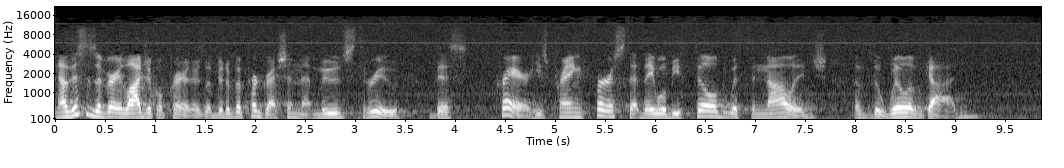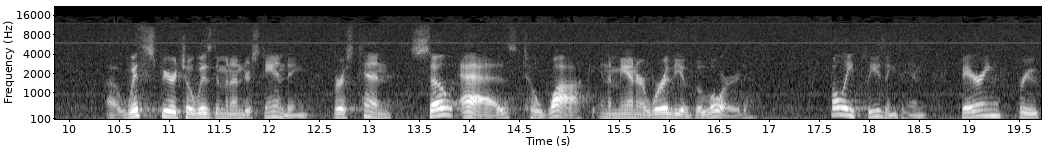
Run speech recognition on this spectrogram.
now this is a very logical prayer. There's a bit of a progression that moves through this prayer. He's praying first that they will be filled with the knowledge of the will of God, uh, with spiritual wisdom and understanding. Verse 10 so as to walk in a manner worthy of the Lord, fully pleasing to Him, bearing fruit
